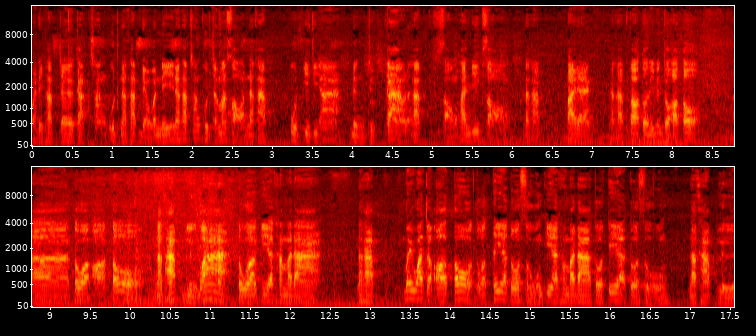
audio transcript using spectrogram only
วัสดีครับ เจอกับช่างพุทธนะครับ เดี๋ยววันนี้นะครับ ช่างพุทธจะมาสอนนะครับ อุด EGR 1.9 นะครับ 2022 นะครับ ป้ายแดงนะครับ ก็ตัวนี้เป็นตัวออโต้ตัวออโต้นะครับ หรือว่าตัวเกียร์ธรรมดา นะครับ ไม่ว่าจะออโต้ ตัวเตี้ย ตัวสูง เกียร์ธรรมดา ตัวเตี้ย ตัวสูง นะครับ หรือ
